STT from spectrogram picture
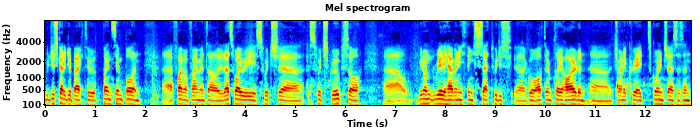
we just got to get back to plain simple and uh, five on five mentality. That's why we switch uh, switch groups. So. Uh, we don't really have anything set. We just uh, go out there and play hard and uh, trying to create scoring chances and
